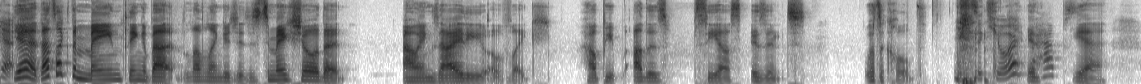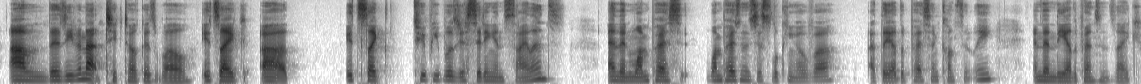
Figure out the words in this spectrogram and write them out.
yeah. yeah that's like the main thing about love languages is to make sure that our anxiety of like how people others see us isn't what's it called Insecure, In- perhaps. yeah um there's even that tiktok as well it's like uh it's like two people just sitting in silence and then one person one person is just looking over at the other person constantly and then the other person's like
